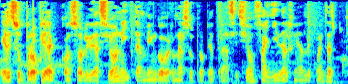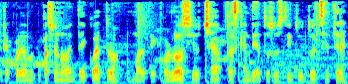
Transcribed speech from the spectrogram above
él su propia consolidación y también gobernar su propia transición, fallida al final de cuentas, recuerden lo que pasó en 94, muerte de Colosio, Chapas, candidato sustituto, etcétera,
